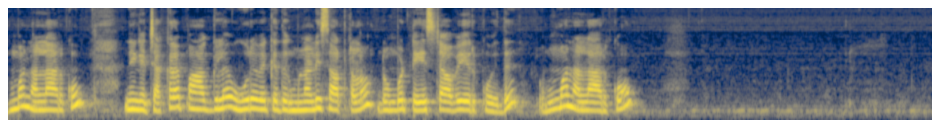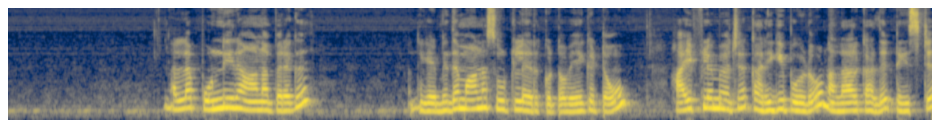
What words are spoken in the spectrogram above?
ரொம்ப நல்லாயிருக்கும். நீங்கள் சக்கரை பாகில் ஊற வைக்கிறதுக்கு முன்னாடி சாப்பிட்டாலும் ரொம்ப டேஸ்ட்டாகவே இருக்கும் இது. ரொம்ப நல்லாயிருக்கும். நல்லா பொன்னீர் ஆன பிறகு நீங்கள் மிதமான சூட்டில் இருக்கட்டும் வேகட்டும் ஹை ஃப்ளேம் வச்சா கருகி போயிடும். நல்லா இருக்காது டேஸ்ட்டு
